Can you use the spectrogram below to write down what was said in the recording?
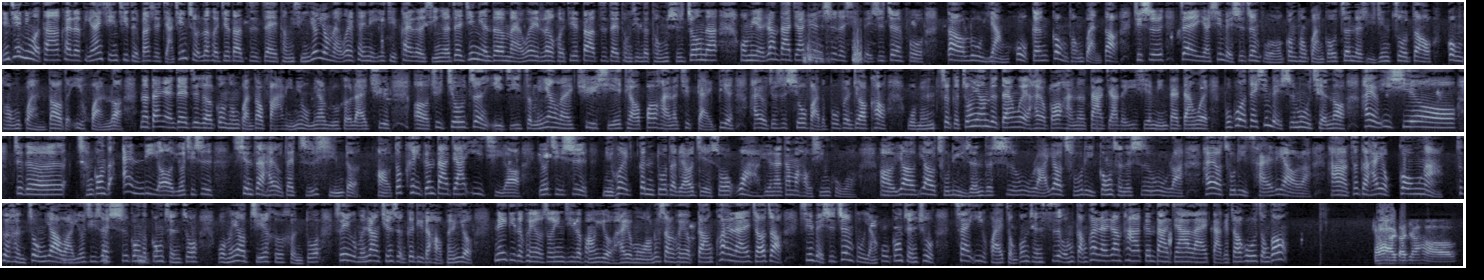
迎接你我他，快乐平安行，七嘴八舌讲清楚，乐活街道自在同行，又有买味陪你一起快乐行。而在今年的买味乐活街道自在同行的同时中呢，我们也让大家认识了新北市政府道路养护跟共同管道。其实，在呀新北市政府共同管沟真的已经做到共同管道的一环了。那当然，在这个共同管道法里面，我们要如何来去呃去纠正，以及怎么样来去协调，包含了去改变，还有就是。是修法的部分，就要靠我们这个中央的单位，还有包含了大家的一些民代单位。不过，在新北市目前呢，还有一些哦，这个成功的案例哦，尤其是现在还有在执行的。好，都可以跟大家一起哦，尤其是你会更多的了解说，哇，原来他们好辛苦哦，哦，要要处理人的事务啦，要处理工程的事务啦，还要处理材料啦，哈，这个还有工啊，这个很重要啊，尤其是在施工的工程中，我们要结合很多，所以我们让全省各地的好朋友、内地的朋友、收音机的朋友，还有我们网络上的朋友，赶快来找找新北市政府养护工程处蔡义怀总工程师，我们赶快来让他跟。大家来打个招呼，总工。嗨，大家好。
